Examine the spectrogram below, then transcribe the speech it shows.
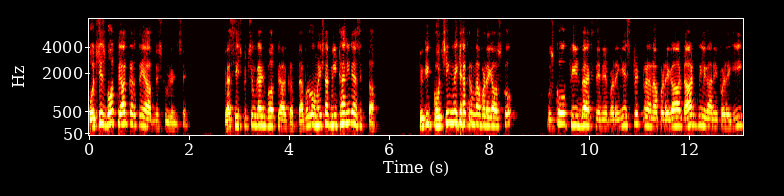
कोचेस बहुत प्यार करते हैं अपने स्टूडेंट से। वैसे स्पिरिचुअल गाइड बहुत प्यार करता है, पर वो हमेशा मीठा नहीं रह सकता। क्योंकि कोचिंग में क्या करना पड़ेगा उसको? उसको फीडबैक्स देने पड़ेंगे स्ट्रिक्ट रहना पड़ेगा, डांट भी लगानी पड़ेगी।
